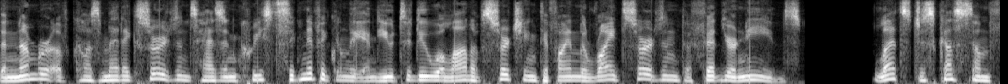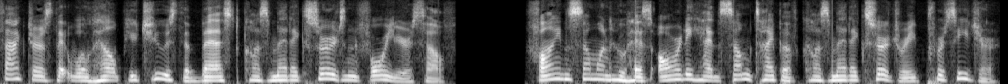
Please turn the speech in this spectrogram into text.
the number of cosmetic surgeons has increased significantly and you to do a lot of searching to find the right surgeon to fit your needs. Let's discuss some factors that will help you choose the best cosmetic surgeon for yourself. Find someone who has already had some type of cosmetic surgery procedure.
